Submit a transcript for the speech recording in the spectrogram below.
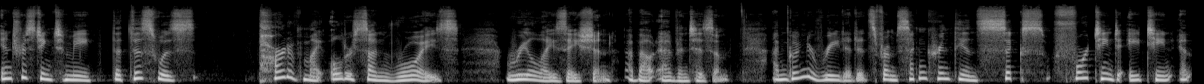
interesting to me that this was part of my older son Roy's realization about Adventism. I'm going to read it. It's from 2 Corinthians 6 14 to 18, and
